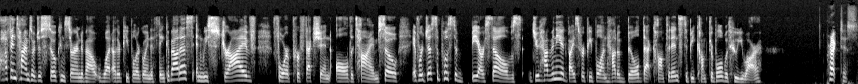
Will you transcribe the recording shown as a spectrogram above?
oftentimes are just so concerned about what other people are going to think about us, and we strive for perfection all the time. So, if we're just supposed to be ourselves, do you have any advice for people on how to build that confidence to be comfortable with who you are? Practice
